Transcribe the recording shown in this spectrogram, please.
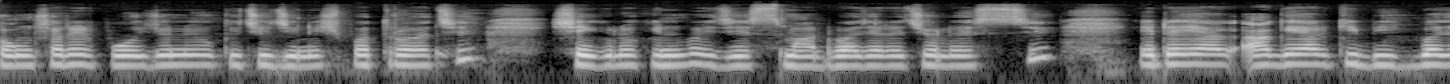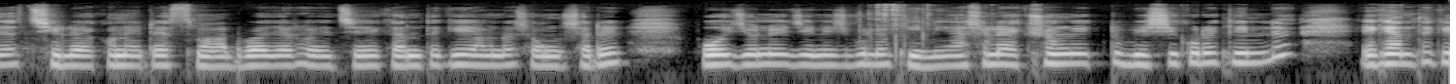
সংসারের প্রয়োজনীয় কিছু জিনিসপত্র আছে, সেগুলো কিনবো। এই যে স্মার্ট বাজারে চলে এসেছি। এটাই আগে আর কি বিগ বাজার ছিল, এখন এটা স্মার্ট বাজার হয়েছে। এখান থেকেই আমরা সংসারের প্রয়োজনীয় জিনিসগুলো কিনি। আসলে একসঙ্গে একটু বেশি করে কিনলে, এখান থেকে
